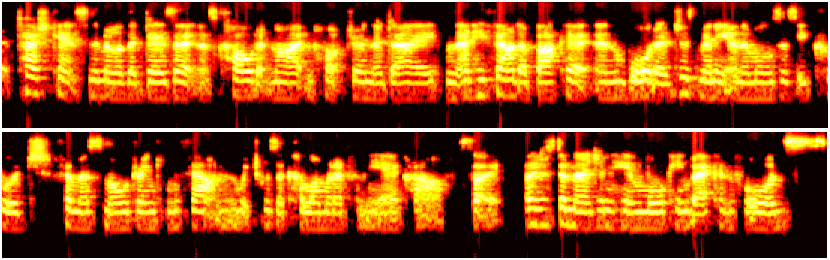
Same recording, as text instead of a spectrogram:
um, Tashkent's in the middle of the desert and it's cold at night and hot during the day. And he found a bucket and watered as many animals as he could from a small drinking fountain, which was a kilometre from the aircraft. So I just imagine him walking back and forwards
